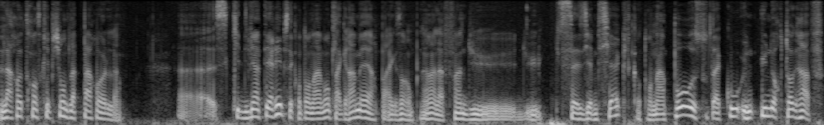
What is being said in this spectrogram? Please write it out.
la retranscription de la parole. Euh, ce qui devient terrible, c'est quand on invente la grammaire, par exemple, hein, à la fin du, du XVIe siècle, quand on impose tout à coup une, une orthographe.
